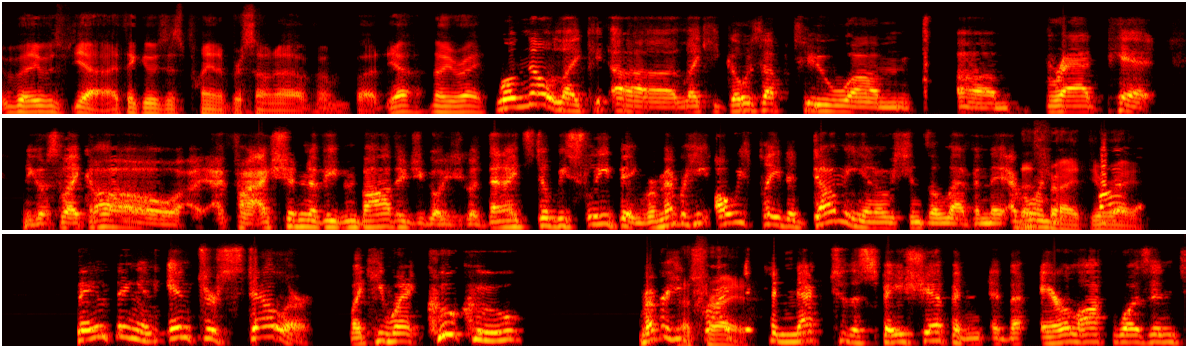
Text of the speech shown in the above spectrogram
but it was yeah. I think it was just playing a persona of him. But yeah, no, you're right. Well, no, like uh like he goes up to um um Brad Pitt and he goes like, "Oh, I, I, I shouldn't have even bothered you." Goes, he goes, "Then I'd still be sleeping." Remember, he always played a dummy in Ocean's Eleven. That everyone That's right. You're right. Same thing in Interstellar. Like he went cuckoo. Remember, he That's tried right. to connect to the spaceship and, and the airlock wasn't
